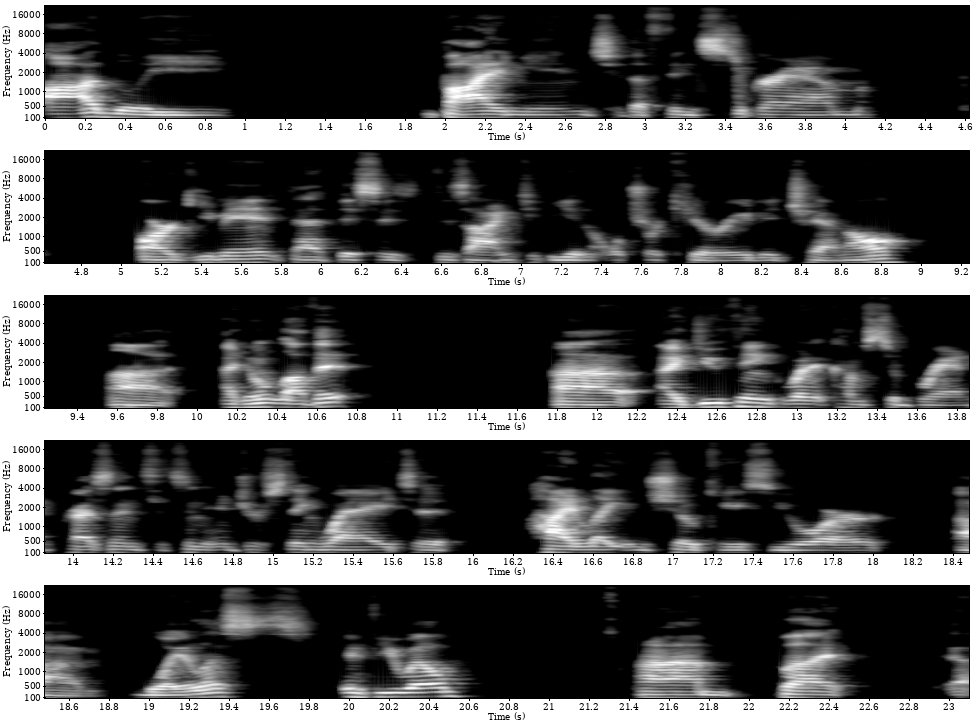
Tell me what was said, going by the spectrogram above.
oddly buying into the Finstagram argument that this is designed to be an ultra curated channel. Uh, I don't love it. Uh, I do think when it comes to brand presence, it's an interesting way to highlight and showcase your um, loyalists, if you will. Um, but uh,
